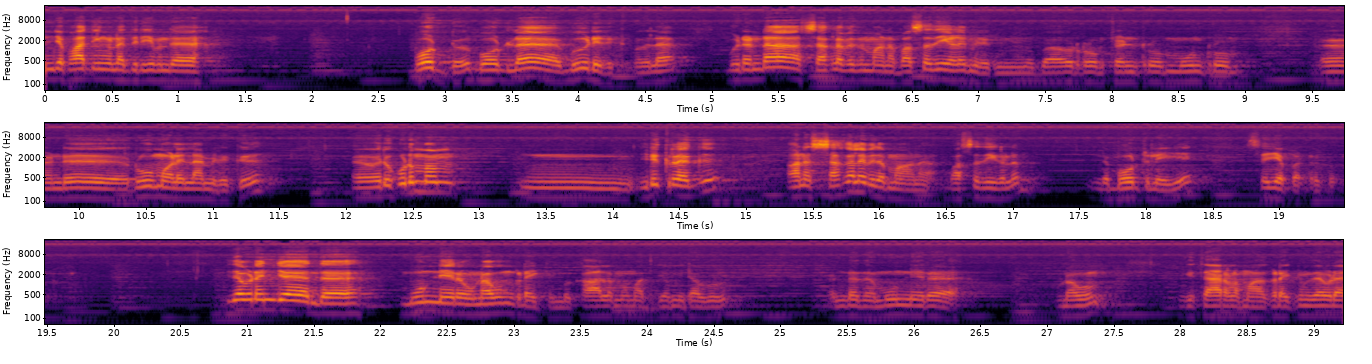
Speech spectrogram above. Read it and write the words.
இங்கே பார்த்தீங்கன்னா தெரியும் இந்த போட்டு போட்டில் வீடு இருக்குது முதல்ல வீடுண்டா சகல விதமான வசதிகளும் இருக்குது இப்போ ஒரு ரூம் ரெண்டு ரூம் மூணு ரூம் ரெண்டு ரூம்கள் எல்லாம் இருக்குது ஒரு குடும்பம் இருக்கிறதுக்கு ஆனால் சகல விதமான வசதிகளும் இந்த போட்டிலேயே செய்யப்பட்டிருக்கும். இதை விடைஞ்ச இங்கே இந்த மூணு நேர உணவும் கிடைக்கும். காலமும் மதியம் இரவு ரெண்டு அந்த மூணு நேர உணவும் இங்கே தாராளமாக கிடைக்கும். இதை விட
